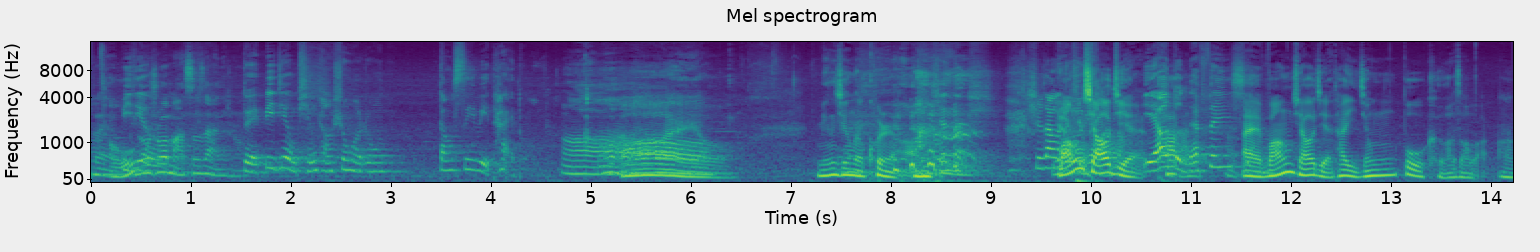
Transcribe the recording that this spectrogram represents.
对，哦比如说马斯在的时候，对，毕竟平常生活中当 C 位太多，哦，哎呦，明星的困扰。真的是。王小姐也要懂得分析。哎，王小姐她已经不咳嗽了啊。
